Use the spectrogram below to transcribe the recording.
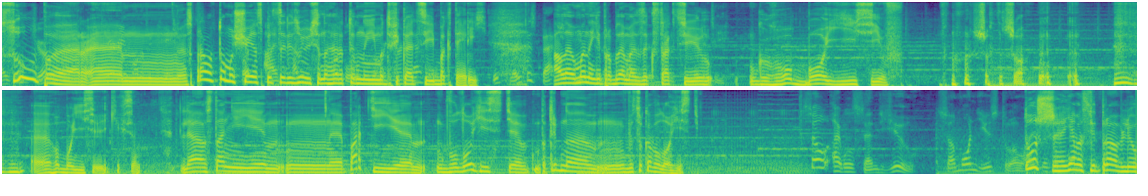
Супер. Ем, справа в тому, що я спеціалізуюся на генеративній модифікації бактерій. Але у мене є проблеми з екстракцією гобоїсів. Що це що? Е, Гобоїсів якихось. Для останньої партії вологість потрібна висока вологість. Тож я вас відправлю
